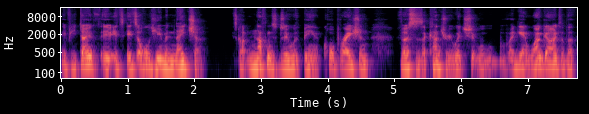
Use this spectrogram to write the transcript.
If you don't, it's it's all human nature. It's got nothing to do with being a corporation versus a country, which again won't go into the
